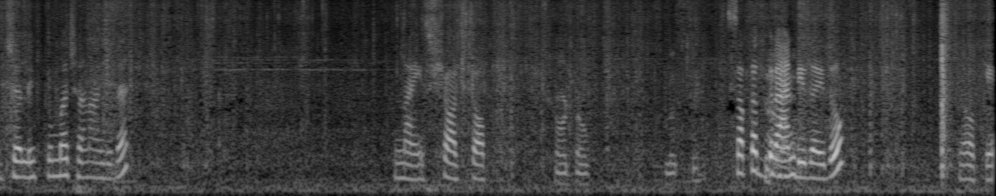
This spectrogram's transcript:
ಎಡ್ಜಲ್ಲಿ ತುಂಬ ಚೆನ್ನಾಗಿದೆ. Nice short top short top plus ಸಖತ್ ಗ್ರ್ಯಾಂಡ್ ಇದೆ ಇದು. ಓಕೆ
